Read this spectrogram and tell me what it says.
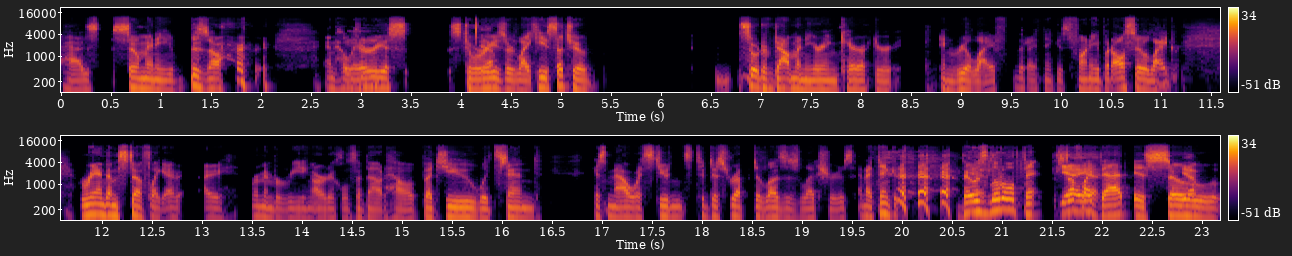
has so many bizarre and mm-hmm. hilarious mm-hmm. stories, yep. or like he's such a sort of domineering character in real life that I think is funny, but also like random stuff. Like I, I remember reading articles about how Badiou would send his Maoist students to disrupt Deleuze's lectures. And I think those yeah. little th- yeah, stuff yeah. like that is so yep.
